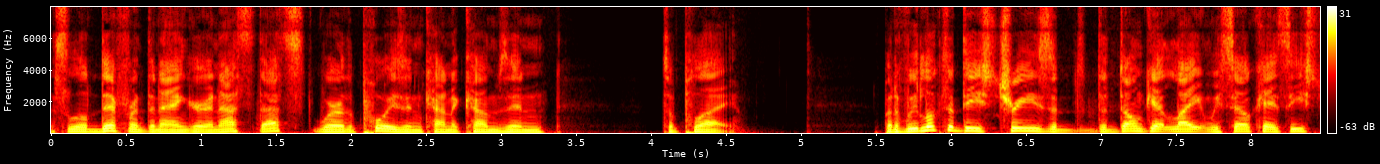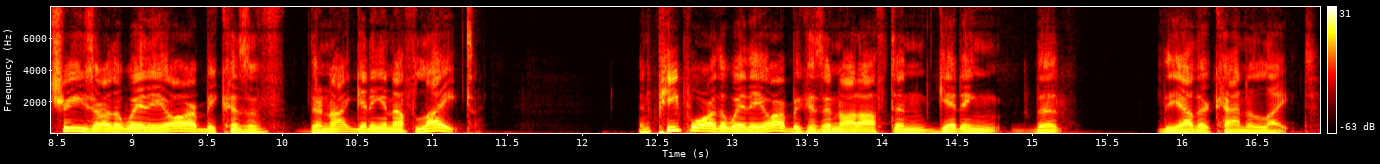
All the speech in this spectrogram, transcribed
it's a little different than anger, and that's that's where the poison kind of comes in to play. But if we looked at these trees that, that don't get light and we say, okay, so these trees are the way they are because of they're not getting enough light. And people are the way they are because they're not often getting the the other kind of light.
